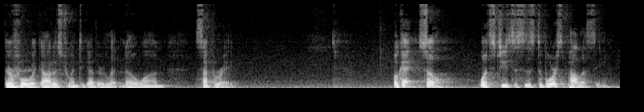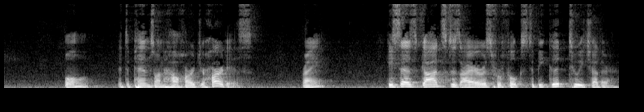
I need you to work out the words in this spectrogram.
Therefore, what God has joined together, let no one separate. Okay, so what's Jesus' divorce policy? Well, it depends on how hard your heart is, right? He says God's desire is for folks to be good to each other.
